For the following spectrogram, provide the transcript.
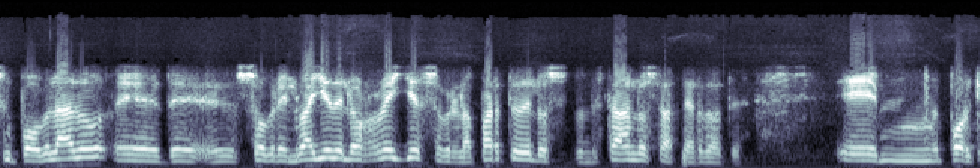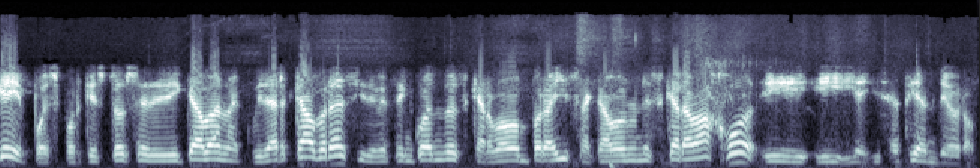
su poblado sobre el Valle de los Reyes, sobre la parte de los donde estaban los sacerdotes. Eh, ¿Por qué? Pues porque estos se dedicaban a cuidar cabras y de vez en cuando escarbaban por ahí, sacaban un escarabajo y, y, se hacían de oro.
